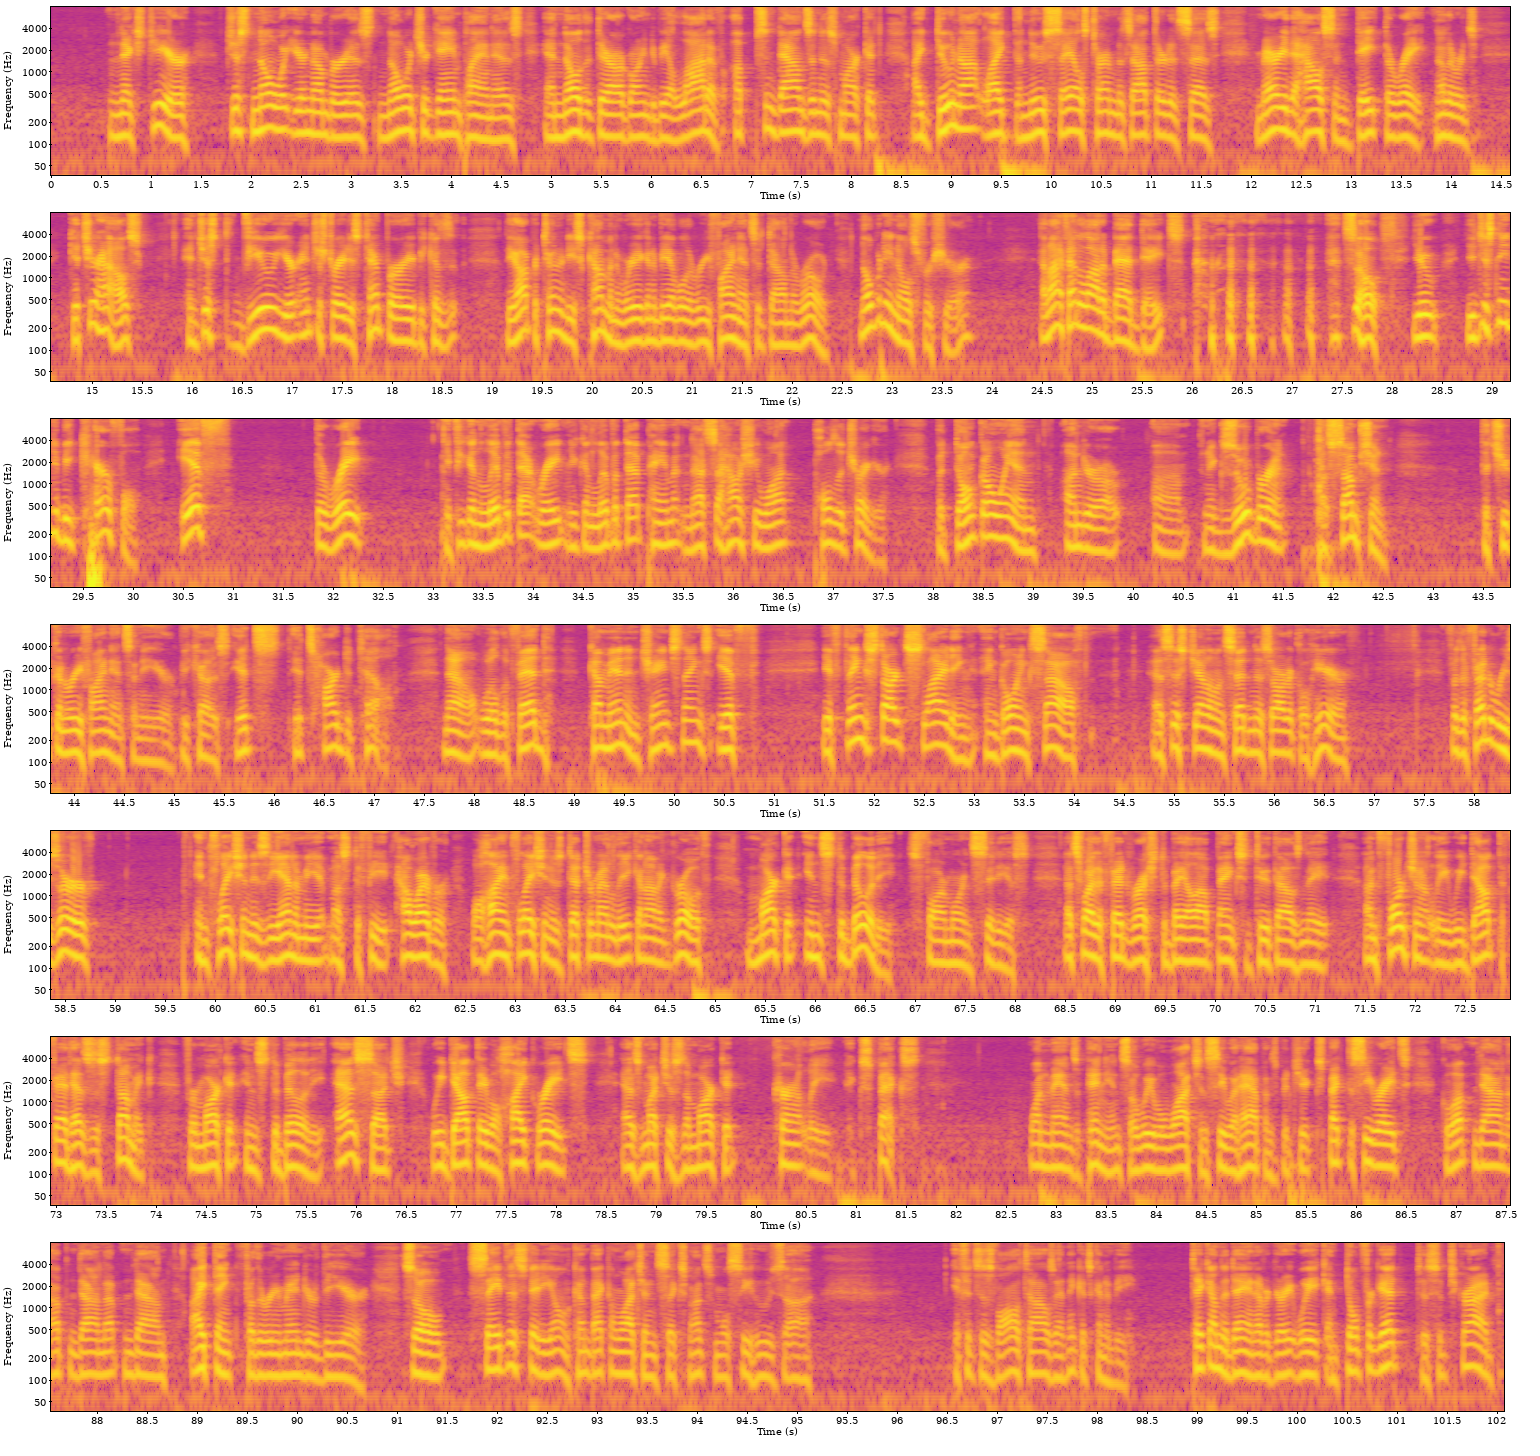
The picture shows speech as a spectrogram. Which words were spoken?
next year, just know what your number is, know what your game plan is, and know that there are going to be a lot of ups and downs in this market. I do not like the new sales term that's out there that says marry the house and date the rate. In other words, get your house and just view your interest rate as temporary because the opportunity is coming where you're going to be able to refinance it down the road. Nobody knows for sure. And I've had a lot of bad dates. so you you just need to be careful. If the rate if you can live with that rate and you can live with that payment and that's the house you want, pull the trigger. But don't go in under a, um, an exuberant assumption that you can refinance in a year because it's it's hard to tell. Now, will the Fed come in and change things. If if things start sliding and going south, as this gentleman said in this article here, for the Federal Reserve, inflation is the enemy it must defeat. However, while high inflation is detrimental to economic growth, market instability is far more insidious. That's why the Fed rushed to bail out banks in 2008. Unfortunately, we doubt the Fed has the stomach for market instability. As such, we doubt they will hike rates as much as the market currently expects. One man's opinion, so we will watch and see what happens. But you expect to see rates go up and down, up and down, up and down, I think, for the remainder of the year. So save this video and come back and watch it in six months, and we'll see who's, uh, if it's as volatile as I think it's going to be. Take on the day and have a great week. And don't forget to subscribe.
